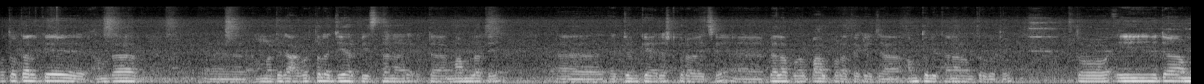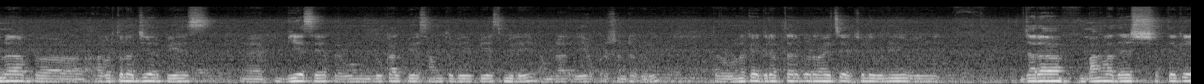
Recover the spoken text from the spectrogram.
গতকালকে আমরা আমাদের আগরতলা জিআরপি থানার একটা মামলাতে একজনকে অ্যারেস্ট করা হয়েছে বেলাপুর পালপরা থেকে যা আমতলি থানার অন্তর্গত। তো এইটা আমরা আগরতলা জিআরপিএস বিএসএফ এবং লোকাল পিএস আমতলী পিএস মিলেই আমরা এই অপারেশনটা করি। তো ওনাকে গ্রেপ্তার করা হয়েছে। অ্যাকচুয়ালি উনি ওই যারা বাংলাদেশ থেকে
